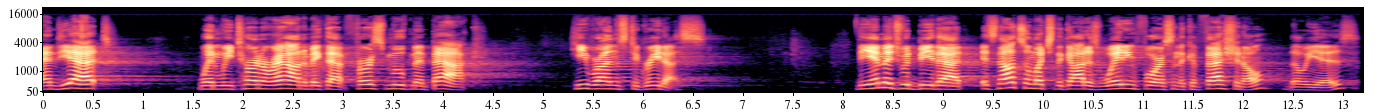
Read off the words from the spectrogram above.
And yet, when we turn around and make that first movement back, He runs to greet us. The image would be that it's not so much that God is waiting for us in the confessional, though He is,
